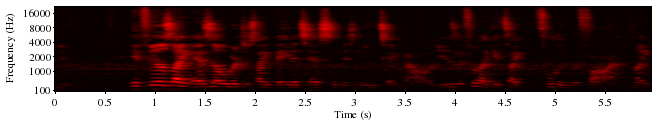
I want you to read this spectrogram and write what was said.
new. It feels like as though we're just like beta testing this new technology. It doesn't feel like it's like fully refined. Like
